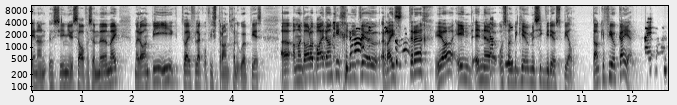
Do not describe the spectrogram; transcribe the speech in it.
en dan sien jouself as 'n mermaid, maar daar in PE twyfel ek of die strand gaan oop wees. Uh Amanda, baie dankie. Geniet ja, jou reis terug. Ja, en en uh, ons gaan 'n bietjie musiekvideo speel. Dankie vir jou kuier. Baie dankie.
